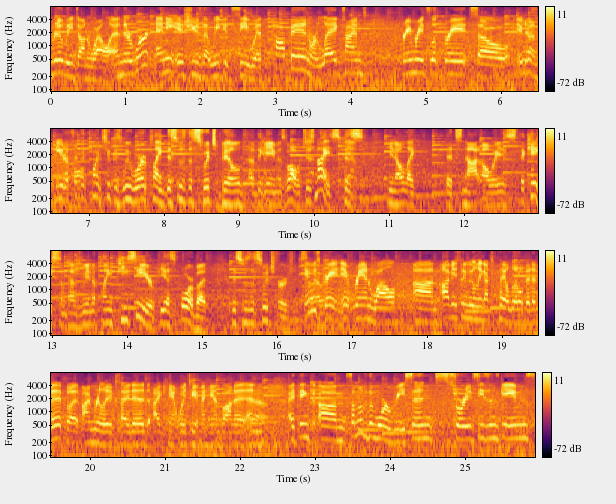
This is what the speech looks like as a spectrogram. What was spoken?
really done well, and there weren't any issues that we could see with pop-in or lag times. Frame rates look great, so it was beautiful. That's a good point too, because we were playing. This was the Switch build of the game as well, which is nice because you know, like that's not always the case. Sometimes we end up playing PC or PS4, but this was the Switch version. so It was that great. It ran well. Um, obviously, we only got to play a little bit of it, but I'm really excited. I can't wait to get my hands on it. And Yeah. I think um, some of the more recent Story of Seasons games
